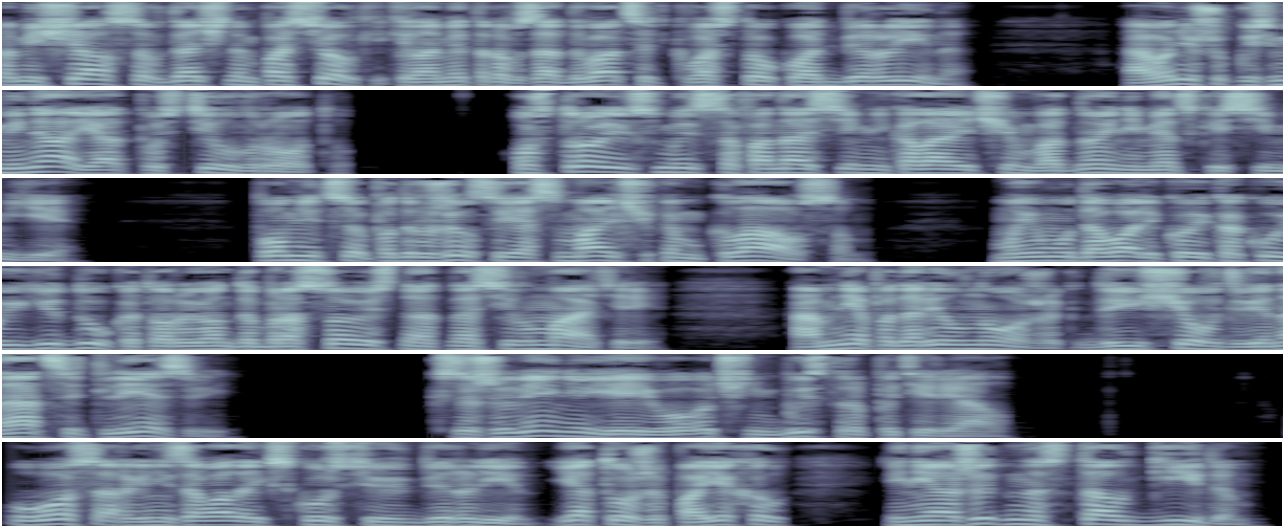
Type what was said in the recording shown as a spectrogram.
помещался в дачном поселке, километров за двадцать к востоку от Берлина, а Ванюшу Кузьмина я отпустил в роту. Устроились мы с Афанасием Николаевичем в одной немецкой семье. Помнится, подружился я с мальчиком Клаусом. Мы ему давали кое-какую еду, которую он добросовестно относил матери, а мне подарил ножик, да еще в двенадцать лезвий. К сожалению, я его очень быстро потерял. УОС организовала экскурсию в Берлин. Я тоже поехал и неожиданно стал гидом,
